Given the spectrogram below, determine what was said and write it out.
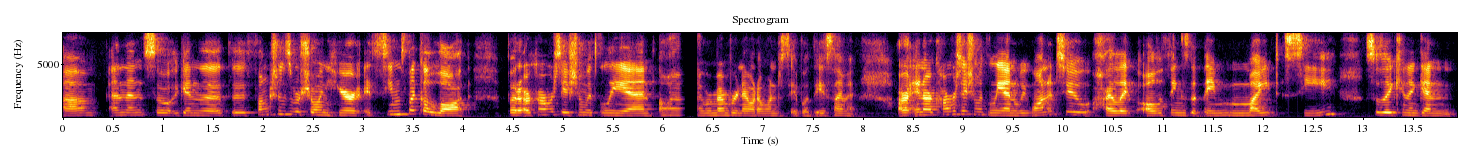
Um, and then, so again, the, the functions we're showing here, it seems like a lot, but our conversation with Leanne, oh, I remember now what I wanted to say about the assignment. Our, in our conversation with Leanne, we wanted to highlight all the things that they might see so they can, again,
